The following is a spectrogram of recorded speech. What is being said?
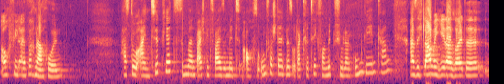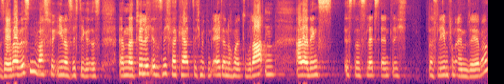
auch viel einfach nachholen. Hast du einen Tipp jetzt, wie man beispielsweise mit auch so Unverständnis oder Kritik von Mitschülern umgehen kann? Also ich glaube, jeder sollte selber wissen, was für ihn das Richtige ist. Ähm, natürlich ist es nicht verkehrt, sich mit den Eltern nochmal zu beraten. Allerdings ist das letztendlich das Leben von einem selber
